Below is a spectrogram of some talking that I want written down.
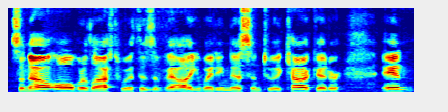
So now all we're left with is evaluating this into a calculator, and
